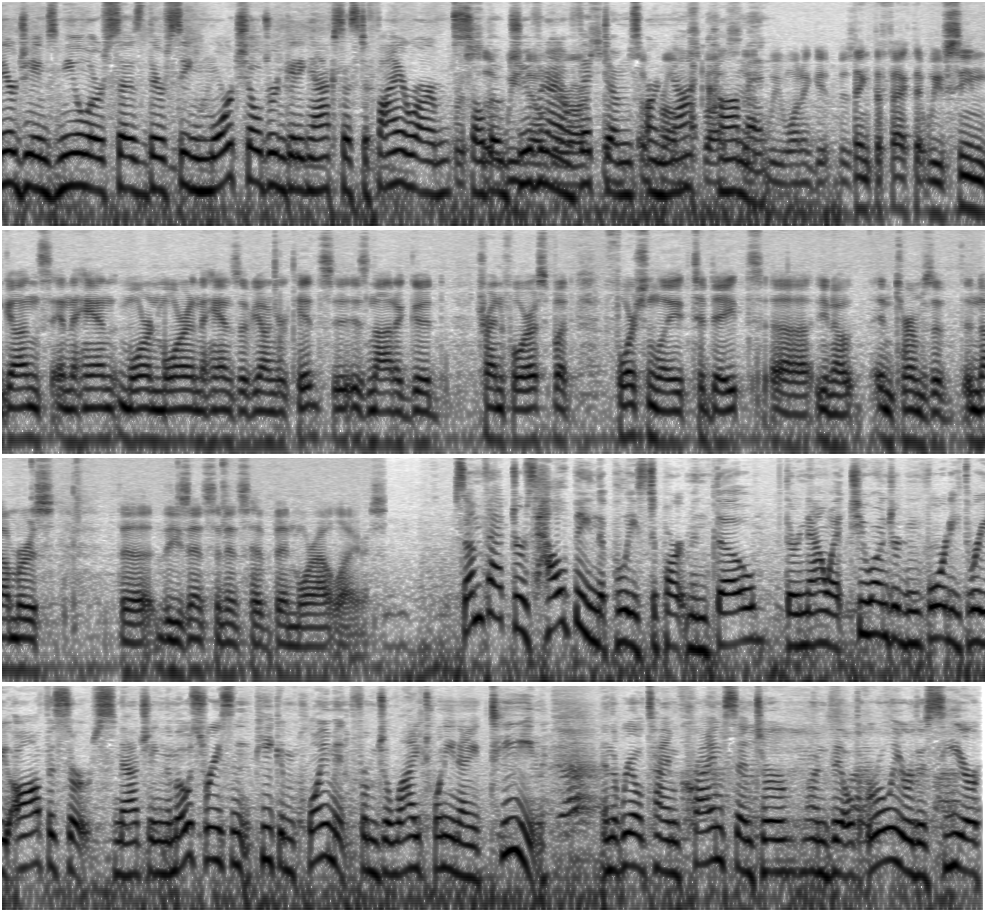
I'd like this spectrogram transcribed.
Mayor James Mueller says they're seeing more children getting access to firearms, although juvenile are victims some, some are not common. We want to get. I think the fact that we've seen guns in the hand more and more in the hands of younger kids is not a good trend for us. But fortunately, to date, uh, you know, in terms of the numbers, the, these incidents have been more outliers. Some factors helping the police department, though. They're now at 243 officers, matching the most recent peak employment from July 2019. And the Real Time Crime Center, unveiled earlier this year,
